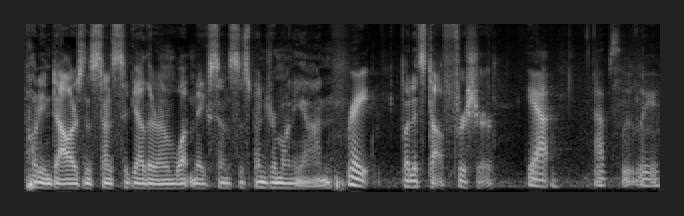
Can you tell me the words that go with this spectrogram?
putting dollars and cents together and what makes sense to spend your money on. Right. But it's tough for sure. Yeah. Absolutely.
